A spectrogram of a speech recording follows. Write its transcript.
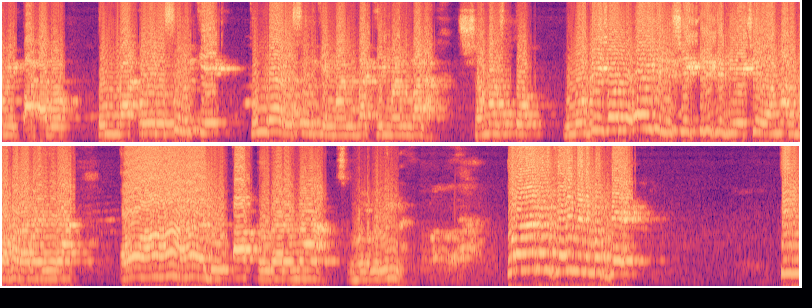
আমি পাঠাবো, তোমরা ওই রসুলকে, তোমরা রসুলকে মানবা কি মানবা না? সমস্ত নবীগণ ওই দিন স্বীকৃতি দিয়েছিল আমার বাবারা ভাইয়েরা আলু আকরারনা সুবহানাল্লাহ বলবেন না? কোরআনুল কারীমের মধ্যে তিন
